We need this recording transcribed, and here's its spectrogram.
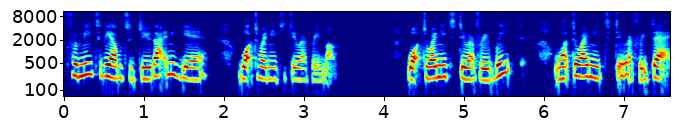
for me to be able to do that in a year, what do I need to do every month? What do I need to do every week? What do I need to do every day?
